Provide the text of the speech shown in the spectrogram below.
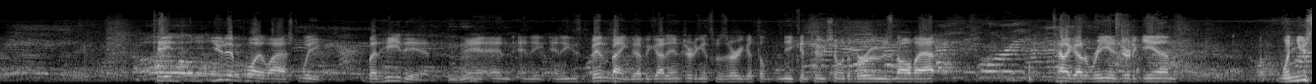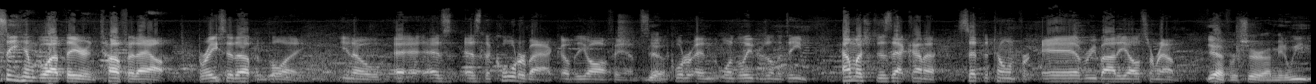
Cade, you didn't play last week, but he did, Mm-hmm. and and, and, he, and he's been banged up. He got injured against Missouri, got the knee contusion with the bruise and all that. Kind of got re-injured again. When you see him go out there and tough it out, brace it up and play, you know, a- a- as as the quarterback of the offense Yeah. and quarter and one of the leaders on the team, how much does that kind of set the tone for everybody else around him? Yeah, for sure. I mean, we,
